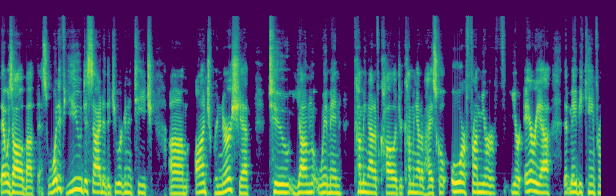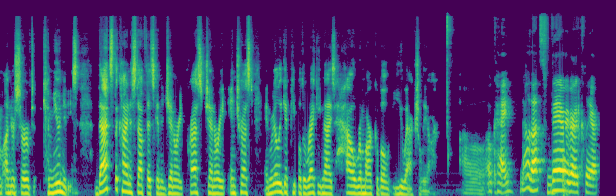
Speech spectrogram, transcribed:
that was all about this. What if you decided that you were going to teach um, entrepreneurship to young women coming out of college or coming out of high school or from your your area that maybe came from underserved communities? That's the kind of stuff that's going to generate press generate interest and really get people to recognize how remarkable you actually are. Oh okay. No that's very very clear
